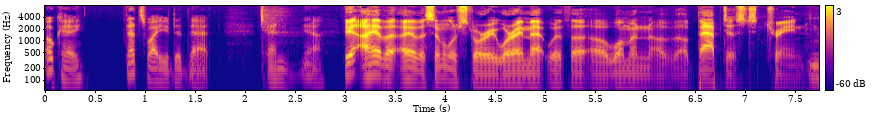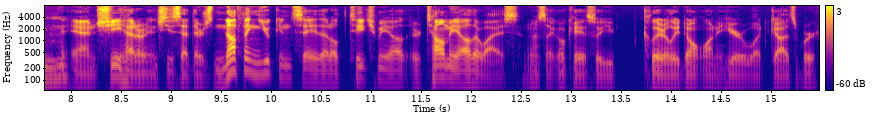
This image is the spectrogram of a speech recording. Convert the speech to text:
okay that's why you did that and yeah Yeah, I have a I have a similar story where I met with a, a woman of a Baptist train, mm-hmm. and she had a, and she said, "There's nothing you can say that'll teach me or tell me otherwise." And I was like, "Okay, so you clearly don't want to hear what God's word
